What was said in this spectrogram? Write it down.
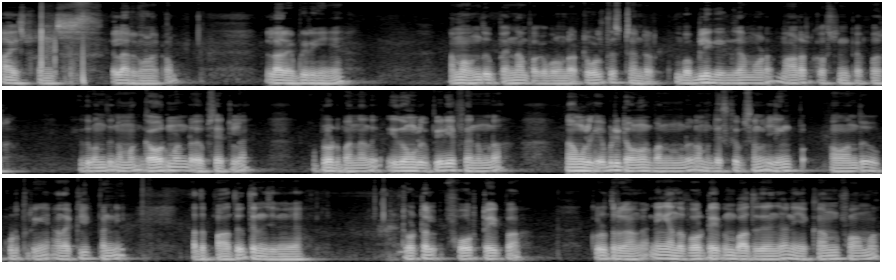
ஹாய் ஸ்டூடெண்ட்ஸ் எல்லாருக்கும் வணக்கம். எல்லோரும் எப்படி இருக்கீங்க? நம்ம வந்து இப்போ என்ன பார்க்க போகிறோம்டா டுவெல்த்து ஸ்டாண்டர்ட் பப்ளிக் எக்ஸாமோட மாடல் கொஸ்டின் பேப்பர் இது வந்து நம்ம கவர்மெண்ட் வெப்சைட்டில் அப்லோட் பண்ணது. இது உங்களுக்கு பிடிஎஃப் வேணும்னா நான் உங்களுக்கு எப்படி டவுன்லோட் பண்ணணும்னு நம்ம டிஸ்கிரிப்ஷனில் லிங்க் வந்து கொடுத்துருக்கேன். அதை கிளிக் பண்ணி அதை பார்த்து தெரிஞ்சுக்கங்க. டோட்டல் ஃபோர் டைப்பாக கொடுத்துருக்காங்க. நீங்கள் அந்த ஃபோர் டைப்பும் பார்த்து தெரிஞ்சால் நீங்கள் கன்ஃபார்மாக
